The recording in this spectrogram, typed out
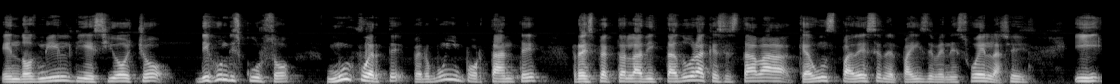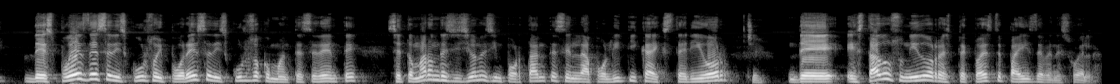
en 2018 dijo un discurso muy fuerte, pero muy importante respecto a la dictadura que se estaba, que aún padece en el país de Venezuela. Y después de ese discurso y por ese discurso como antecedente, se tomaron decisiones importantes en la política exterior de Estados Unidos respecto a este país de Venezuela.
